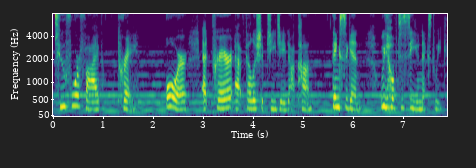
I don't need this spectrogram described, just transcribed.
245 pray or at prayer at fellowshipgj.com. Thanks again. We hope to see you next week.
